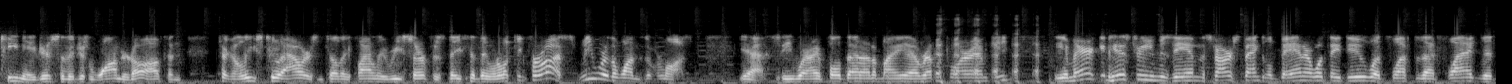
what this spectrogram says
teenagers, so they just wandered off and took at least two hours until they finally resurfaced. They said they were looking for us. We were the ones that were lost. Yeah, see where I pulled that out of my uh, repertoire, MG? The American History Museum, the Star Spangled Banner, what they do, what's left of that flag that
